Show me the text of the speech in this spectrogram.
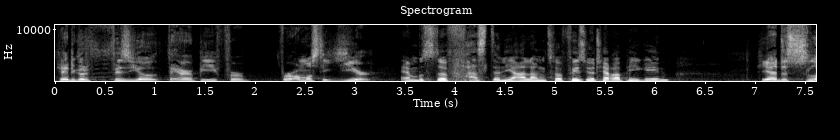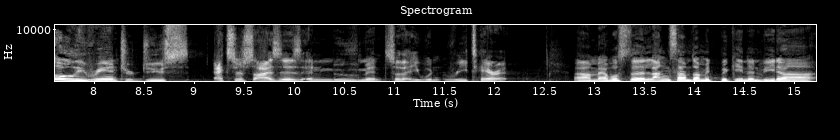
He had to go to physiotherapy for, for almost a year. Er musste fast ein Jahr lang zur Physiotherapie gehen. He had to slowly reintroduce exercises and movement so that he wouldn't re-tear it. Ähm, er musste langsam damit beginnen, wieder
